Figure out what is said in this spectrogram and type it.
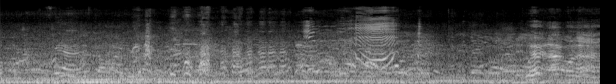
Where that one at?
